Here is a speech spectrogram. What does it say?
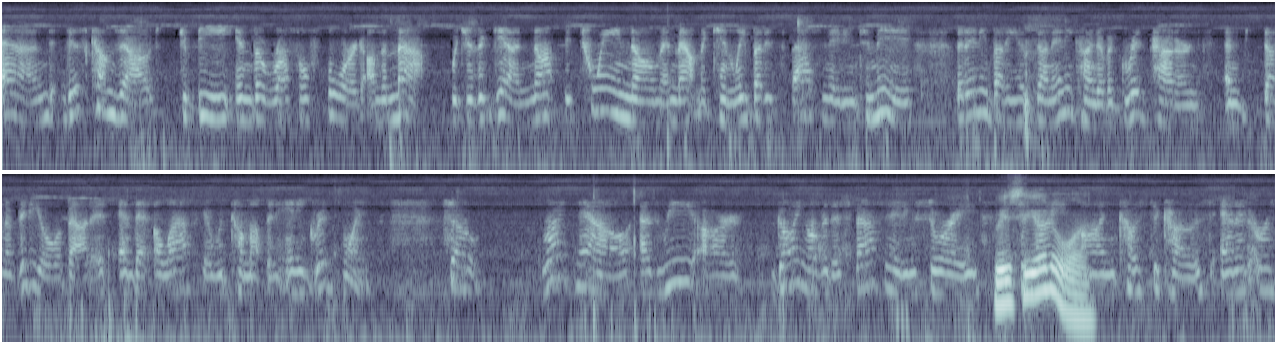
And this comes out to be in the Russell Fjord on the map, which is again not between Nome and Mount McKinley, but it's fascinating to me that anybody has done any kind of a grid pattern and done a video about it, and that Alaska would come up in any grid point. So, right now, as we are going over this fascinating story Where's the other one? on Coast to Coast and at Earth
